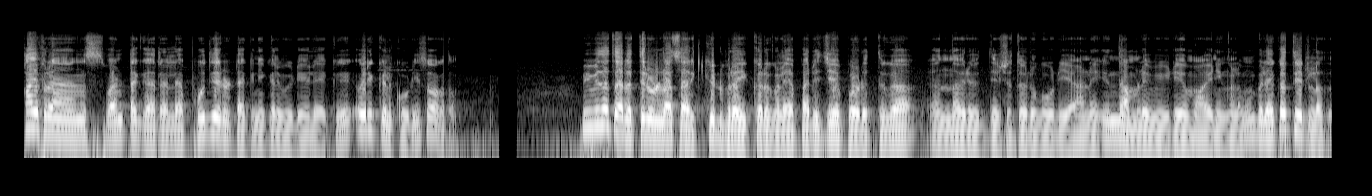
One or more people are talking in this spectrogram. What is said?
ഹായ് ഫ്രണ്ട്സ് വൺ ടെക്കറിലെ പുതിയൊരു ടെക്നിക്കൽ വീഡിയോയിലേക്ക് ഒരിക്കൽ കൂടി സ്വാഗതം. വിവിധ തരത്തിലുള്ള സർക്യൂട്ട് ബ്രേക്കറുകളെ പരിചയപ്പെടുത്തുക എന്ന ഒരു ഉദ്ദേശത്തോടു കൂടിയാണ് ഇന്ന് നമ്മൾ ഈ വീഡിയോയുമായി നിങ്ങളുടെ മുമ്പിലേക്ക് എത്തിയിട്ടുള്ളത്.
